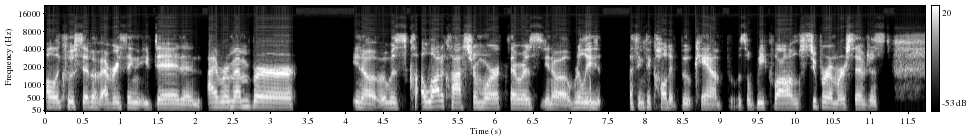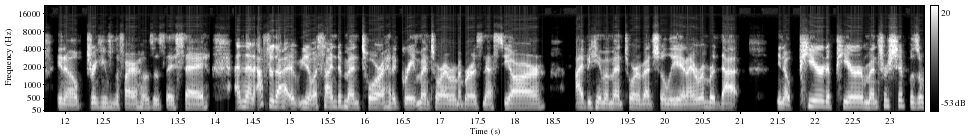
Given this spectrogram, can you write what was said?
all inclusive of everything that you did. And I remember, you know, it was cl- a lot of classroom work. There was, you know, really I think they called it boot camp. It was a week long, super immersive, just you know, drinking from the fire hose, as they say. And then after that, you know, assigned a mentor. I had a great mentor. I remember as an SDR. I became a mentor eventually, and I remember that you know peer to peer mentorship was a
